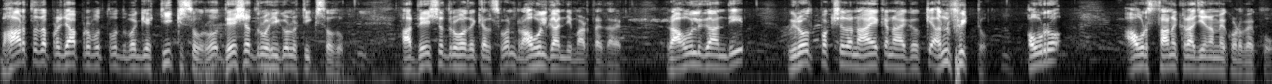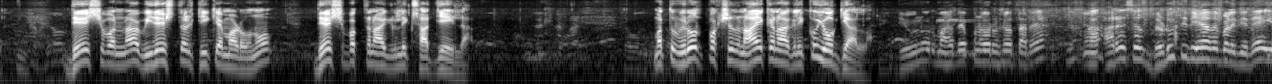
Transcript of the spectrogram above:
ಭಾರತದ ಪ್ರಜಾಪ್ರಭುತ್ವದ ಬಗ್ಗೆ ಟೀಕಿಸೋರು, ದೇಶದ್ರೋಹಿಗಳು ಟೀಕಿಸೋದು. ಆ ದೇಶದ್ರೋಹದ ಕೆಲಸವನ್ನು ರಾಹುಲ್ ಗಾಂಧಿ ಮಾಡ್ತಾ ಇದ್ದಾರೆ. ರಾಹುಲ್ ಗಾಂಧಿ ವಿರೋಧ ಪಕ್ಷದ ನಾಯಕನಾಗೋಕ್ಕೆ ಅನ್ಫಿಟ್ಟು. ಅವರು ಅವ್ರ ಸ್ಥಾನಕ್ಕೆ ರಾಜೀನಾಮೆ ಕೊಡಬೇಕು. ದೇಶವನ್ನು ವಿದೇಶದಲ್ಲಿ ಟೀಕೆ ಮಾಡೋನು ದೇಶಭಕ್ತನಾಗಿರ್ಲಿಕ್ಕೆ ಸಾಧ್ಯ ಇಲ್ಲ. ಮತ್ತು ವಿರೋಧ ಪಕ್ಷದ ನಾಯಕನಾಗಲಿಕ್ಕೂ ಯೋಗ್ಯ ಅಲ್ಲ. ದೇವನೂರು ಮಹದೇವಪ್ಪನವರು ಹೇಳ್ತಾರೆ ಆರ್ ಎಸ್ ಎಸ್ ದಡುತಿ ದೇಹದ ಬೆಳೆದಿದೆ. ಈ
